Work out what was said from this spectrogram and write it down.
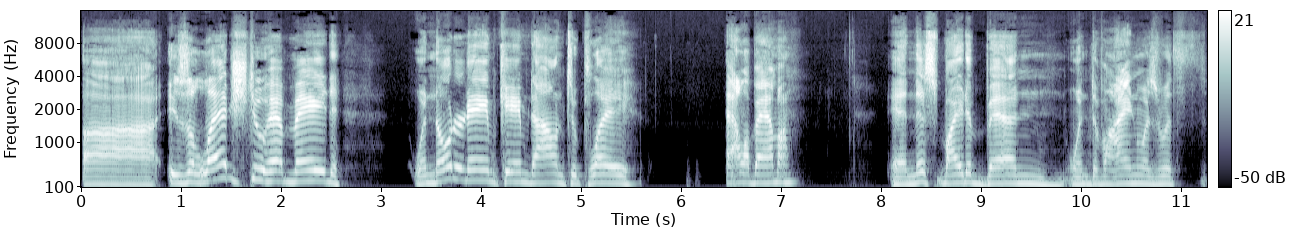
uh, is alleged to have made when Notre Dame came down to play Alabama, and this might have been when Devine was with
